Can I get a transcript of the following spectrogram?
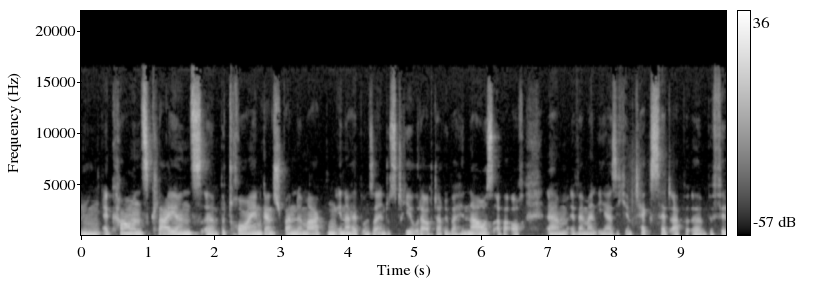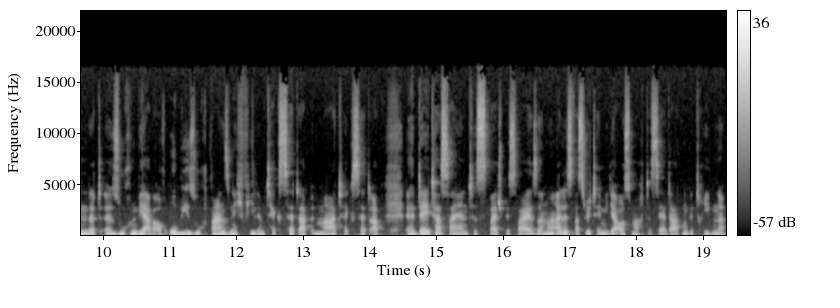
ähm, Accounts, Clients äh, betreuen, ganz spannende Marken innerhalb unserer Industrie oder auch darüber hinaus. Aber auch, ähm, wenn man eher sich im Tech-Setup äh, befindet, äh, suchen wir. Aber auch Obi sucht wahnsinnig viel im Tech-Setup, im Martech-Setup, äh, Data Scientists beispielsweise. Ne? Alles, was Retail Media ausmacht, ist sehr datengetrieben. Ebene.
